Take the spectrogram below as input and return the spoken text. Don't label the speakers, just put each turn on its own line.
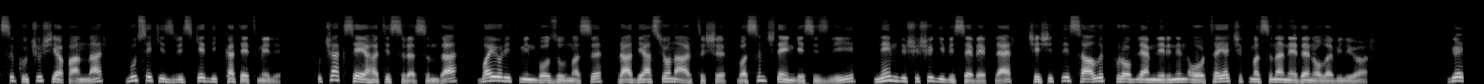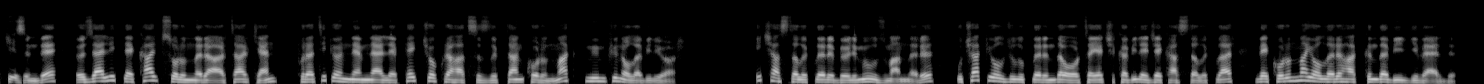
Sık uçuş yapanlar, bu 8 riske dikkat etmeli. Uçak seyahati sırasında, bayoritmin bozulması, radyasyon artışı, basınç dengesizliği, nem düşüşü gibi sebepler, çeşitli sağlık problemlerinin ortaya çıkmasına neden olabiliyor. Gökyüzünde, özellikle kalp sorunları artarken, pratik önlemlerle pek çok rahatsızlıktan korunmak, mümkün olabiliyor. İç hastalıkları bölümü uzmanları, uçak yolculuklarında ortaya çıkabilecek hastalıklar ve korunma yolları hakkında bilgi verdi.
